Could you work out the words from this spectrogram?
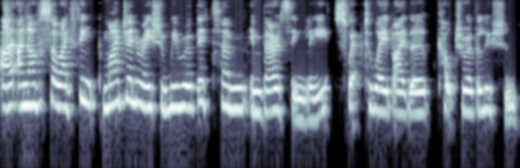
I, and also, I think my generation, we were a bit um, embarrassingly swept away by the Cultural Revolution.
